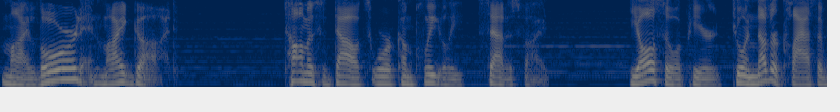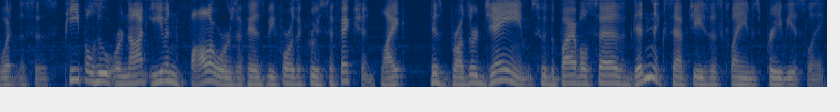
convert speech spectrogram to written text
My Lord and my God. Thomas's doubts were completely satisfied. He also appeared to another class of witnesses, people who were not even followers of his before the crucifixion, like his brother James, who the Bible says didn't accept Jesus' claims previously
